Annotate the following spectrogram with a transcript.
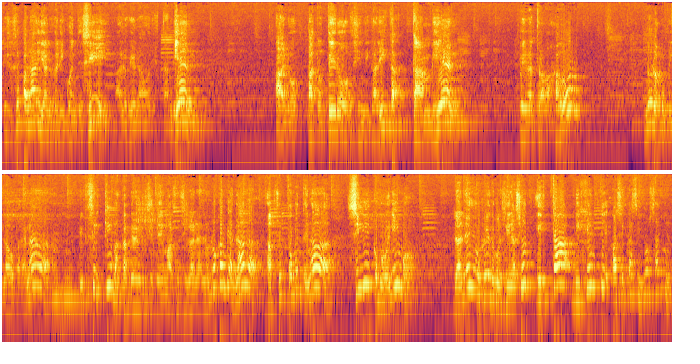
Que yo sepa nadie, a los delincuentes sí, a los violadores también, a los patoteros sindicalistas también, pero al trabajador no lo ha complicado para nada. Entonces, ¿qué va a cambiar el 27 de marzo si gana no? No cambia nada, absolutamente nada. Sigue como venimos. La ley de urgencia de consideración está vigente hace casi dos años.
